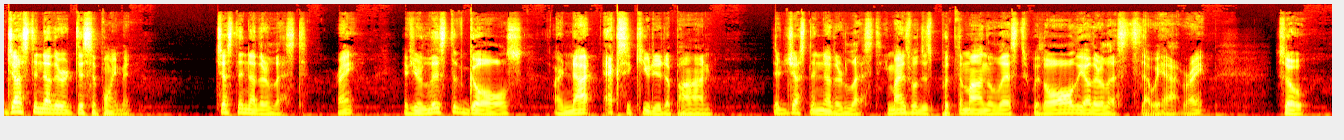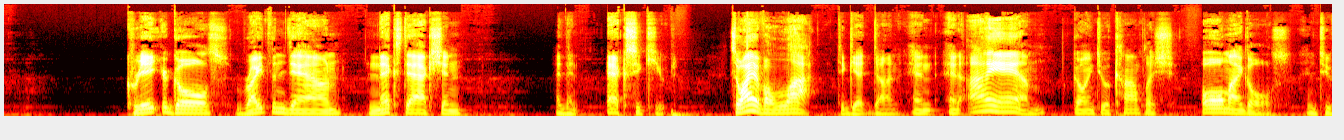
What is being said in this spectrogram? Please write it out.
just another disappointment. Just another list, right? If your list of goals are not executed upon, they're just another list. You might as well just put them on the list with all the other lists that we have, right? So create your goals, write them down, next action, and then execute. So I have a lot to get done, and and I am going to accomplish all my goals in two,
